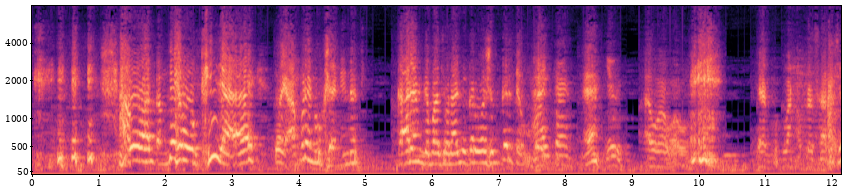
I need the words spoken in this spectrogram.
આવો તમને એવો ખીજાય તો આપણે નુકસાની નથી. કારણ કે પાછો રાજી કરવો શું કરી દેવું. આવો આવો આવો. ભગવાન નો પ્રસાદ છે.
